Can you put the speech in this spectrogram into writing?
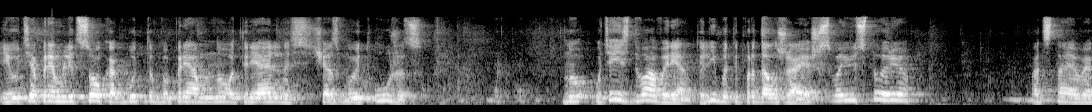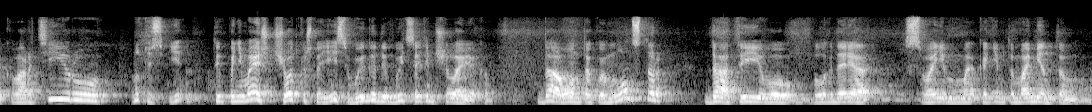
и у тебя прям лицо, как будто бы прям, ну вот реально сейчас будет ужас. Ну, у тебя есть два варианта. Либо ты продолжаешь свою историю, отстаивая квартиру. Ну, то есть ты понимаешь четко, что есть выгоды быть с этим человеком. Да, он такой монстр, да, ты его благодаря своим каким-то моментам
